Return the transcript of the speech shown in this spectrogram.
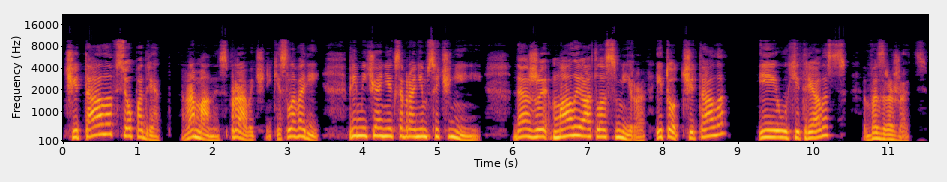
Читала все подряд — романы, справочники, словари, примечания к собраниям сочинений, даже «Малый атлас мира», и тот читала и ухитрялась возражать.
